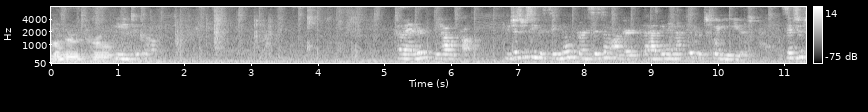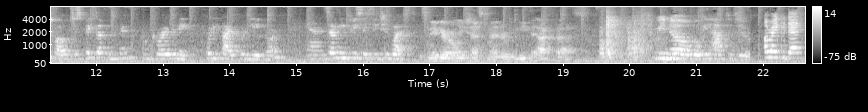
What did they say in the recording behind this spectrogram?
Mother of pearl. You need to go. Commander, we have a problem. We just received a signal from a system on Earth that has been inactive for 20 years. Sensor 12 just picked up movement from coordinates 4548 north and 7362 west. This may be our only chance, Commander. We need to act fast. We know what we have to do. All right, cadets.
